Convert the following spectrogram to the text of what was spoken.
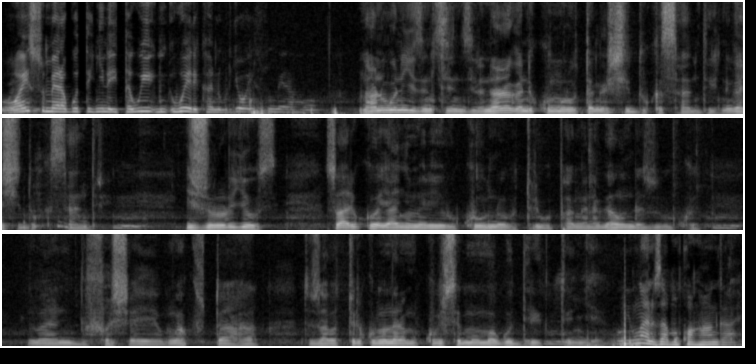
Wahise umera gute nyine? Hita wi- werekana uburyo wahise umeramo nta nubwo nigeze nsinzira naraga ndi kumurota ngashiduka sandire ngashiduka sandire ijoro ryose. So ariko yanyemereye urukundo turi gupanga na gahunda z'ubukwe. Imana nidufashe umwaka utaha. Tuzaba turi kumwe naramukubise mu mago diregite ngewe uyu mwana uzamukwa nkangahe?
